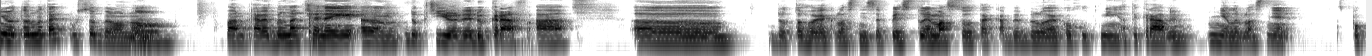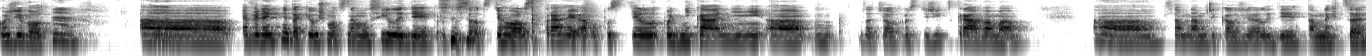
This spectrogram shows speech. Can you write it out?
Jo, tohle tak působilo, no. No. Pán právě byl nadšený um, do přírody, do krav a uh, do toho, jak vlastně se pěstuje maso, tak aby bylo jako chutný a ty krávy měly vlastně spokoživot. Hmm. A evidentně taky už moc nemusí lidi, proto se odstěhoval z Prahy a opustil podnikání a mm, začal prostě žít s krávama. A sám nám říkal, že lidi tam nechce,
